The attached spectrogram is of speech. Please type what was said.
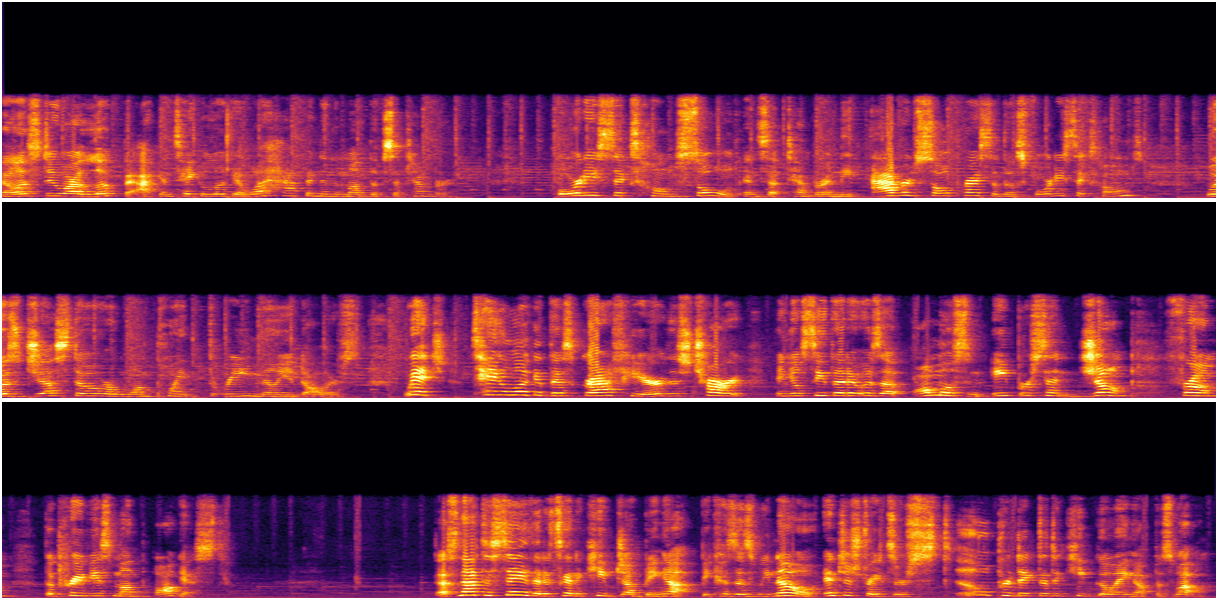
Now let's do our look back and take a look at what happened in the month of September. 46 homes sold in September, and the average sold price of those 46 homes was just over $1.3 million, which take a look at this graph here, this chart, and you'll see that it was a, almost an 8% jump from the previous month, August. That's not to say that it's going to keep jumping up because as we know, interest rates are still predicted to keep going up as well.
